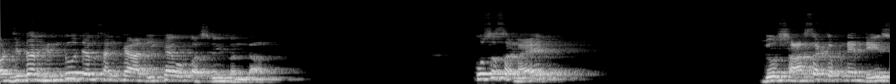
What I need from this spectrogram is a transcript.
और जिधर हिंदू जनसंख्या अधिक है, वो पश्चिमी बंगाल। उस समय जो शासक अपने देश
